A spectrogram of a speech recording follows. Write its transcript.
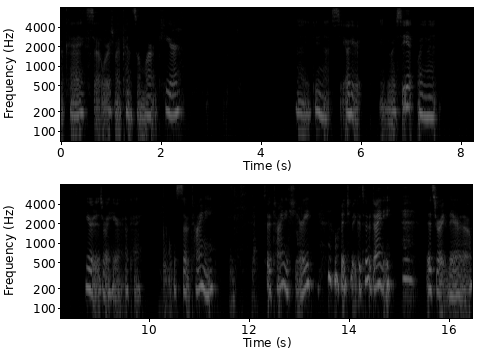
Okay, so where's my pencil mark here? I do not see. Oh, here. Do I see it? Wait a minute. Here it is right here. Okay. It's so tiny. So tiny, Sheree. Why did you make it so tiny? It's right there,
